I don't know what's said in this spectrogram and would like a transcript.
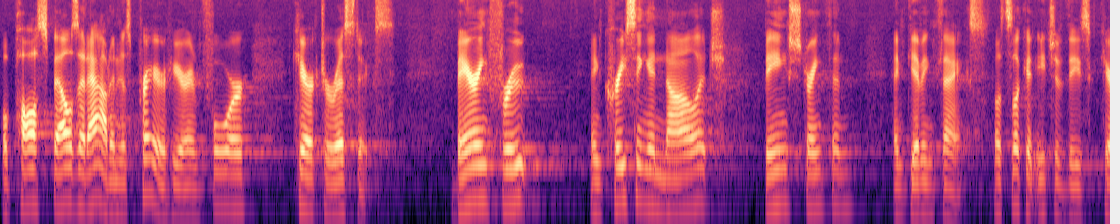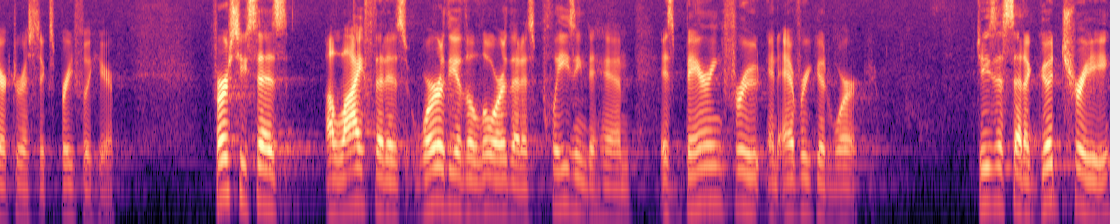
Well, Paul spells it out in his prayer here in four characteristics bearing fruit, increasing in knowledge, being strengthened, and giving thanks. Let's look at each of these characteristics briefly here. First, he says, a life that is worthy of the Lord, that is pleasing to Him, is bearing fruit in every good work. Jesus said, A good tree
